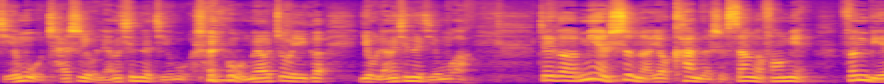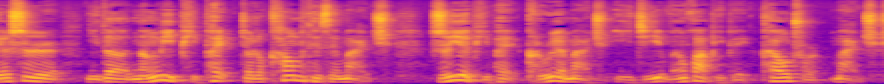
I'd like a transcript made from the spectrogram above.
节目才是有良心的节目，所以我们要做一个有良心的节目啊。这个面试呢，要看的是三个方面，分别是你的能力匹配，叫做 competency match；职业匹配 career match；以及文化匹配 culture match。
